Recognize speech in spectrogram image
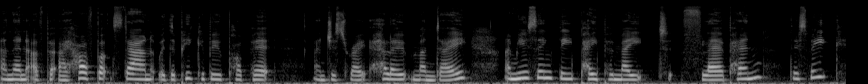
and then I've put a half box down with the Peekaboo Poppet and just write Hello Monday. I'm using the Papermate Flair pen this week.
